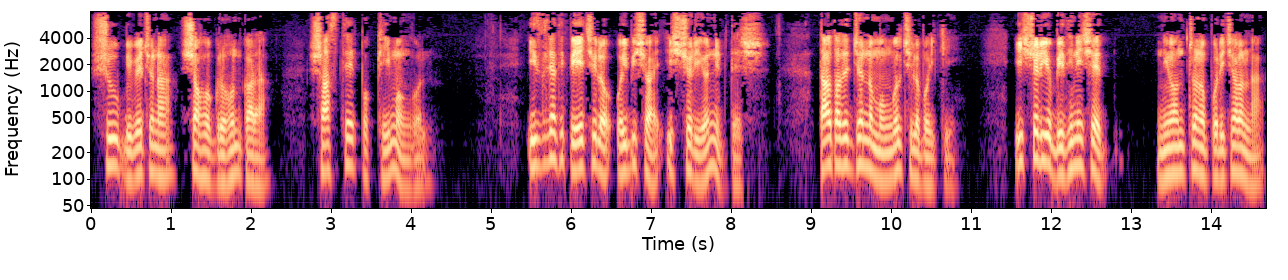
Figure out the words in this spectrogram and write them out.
সুবিবেচনা সহ গ্রহণ করা স্বাস্থ্যের পক্ষেই মঙ্গল। ইসরাতি পেয়েছিল ওই বিষয়ে ঈশ্বরীয় নির্দেশ। তাও তাদের জন্য মঙ্গল ছিল বই কি? ঈশ্বরীয় বিধিনিষেধ, নিয়ন্ত্রণ ও পরিচালনা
